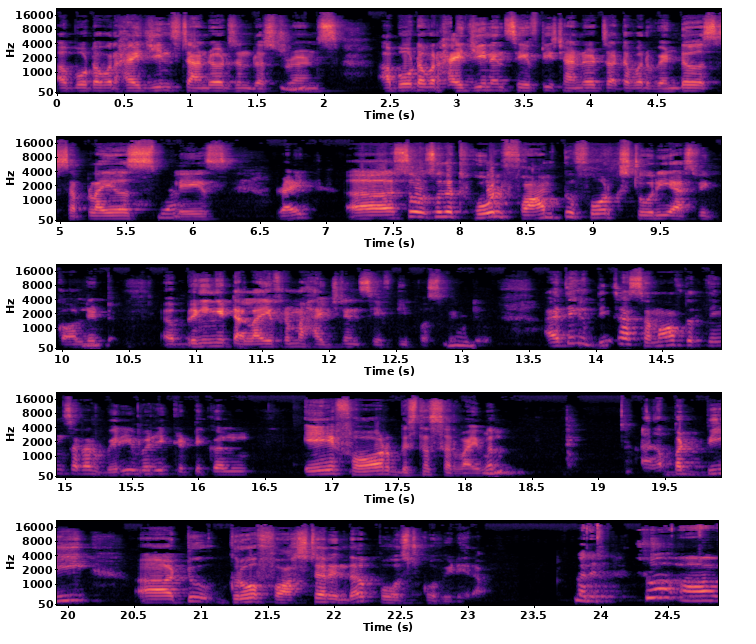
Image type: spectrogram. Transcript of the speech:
about our hygiene standards in restaurants mm-hmm. about our hygiene and safety standards at our vendors suppliers yeah. place right uh, so so that whole farm to fork story as we call it uh, bringing it alive from a hygiene and safety perspective mm-hmm. i think these are some of the things that are very very critical a for business survival mm-hmm. uh, but b uh, to grow faster in the post covid era Got it. So, uh,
